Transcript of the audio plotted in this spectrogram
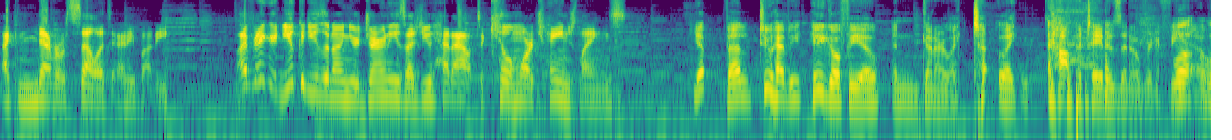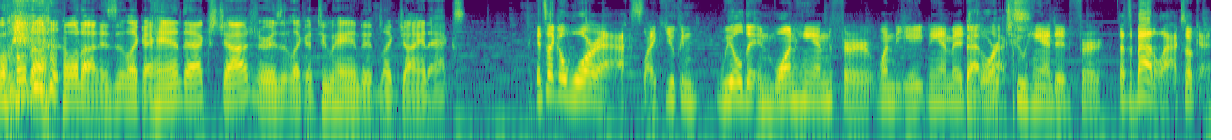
I can never sell it to anybody. I figured you could use it on your journeys as you head out to kill more changelings. Yep, well, too heavy. Here you go, Theo. And Gunnar like t- like hot potatoes it over to Theo. well, well, hold on, hold on. Is it like a hand axe, Josh, or is it like a two-handed like giant axe? It's like a war axe. Like you can wield it in one hand for 1d8 damage Battle or axe. two handed for. That's a battle axe, okay.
